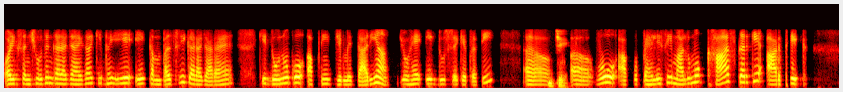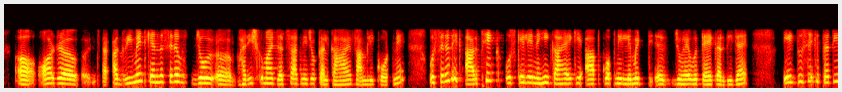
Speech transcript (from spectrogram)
और एक संशोधन करा जाएगा कि भाई ये एक कंपलसरी करा जा रहा है कि दोनों को अपनी जिम्मेदारियाँ जो है एक दूसरे के प्रति जी। वो आपको पहले से मालूम हो खास करके आर्थिक और अग्रीमेंट के अंदर सिर्फ़ जो हरीश कुमार जज साहब ने जो कल कहा है फैमिली कोर्ट ने वो सिर्फ़ एक आर्थिक उसके लिए नहीं कहा है कि आपको अपनी लिमिट जो है वो तय कर दी जाए। एक दूसरे के प्रति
